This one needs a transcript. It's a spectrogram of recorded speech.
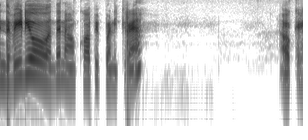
இந்த வீடியோவை வந்து நான் காப்பி பண்ணிக்கிறேன். Okay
